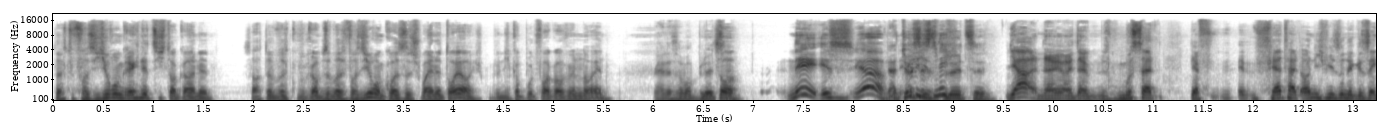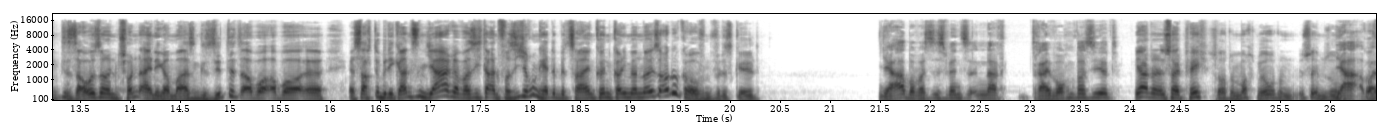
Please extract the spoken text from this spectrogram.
Sagt, die Versicherung rechnet sich doch gar nicht. Sagt er, was glauben Sie, was die Versicherung kostet? Das ist schweineteuer. Ich- Wenn ich kaputt fahre, kaufe ich mir einen neuen. Ja, das ist aber Blödsinn. So. Nee, ist, ja. Natürlich ist es Blödsinn. Ja, na, der muss halt, der fährt halt auch nicht wie so eine gesenkte Sau, sondern schon einigermaßen gesittet, aber, aber äh, er sagt, über die ganzen Jahre, was ich da an Versicherung hätte bezahlen können, kann ich mir ein neues Auto kaufen für das Geld. Ja, aber was ist, wenn es nach drei Wochen passiert? Ja, dann ist halt Pech. Sagt er, macht, ja, dann ist eben so. Ja, aber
